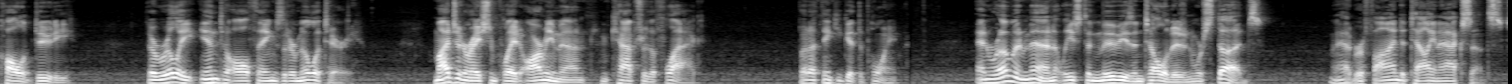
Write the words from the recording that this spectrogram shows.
Call of Duty, they're really into all things that are military. My generation played Army Men and Capture the Flag. But I think you get the point. And Roman men, at least in movies and television, were studs. They had refined Italian accents.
